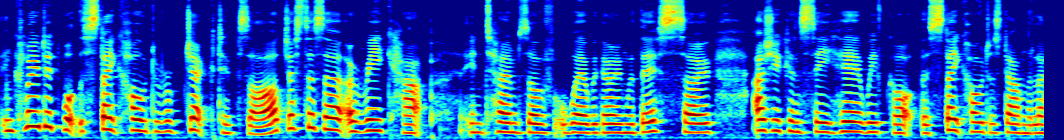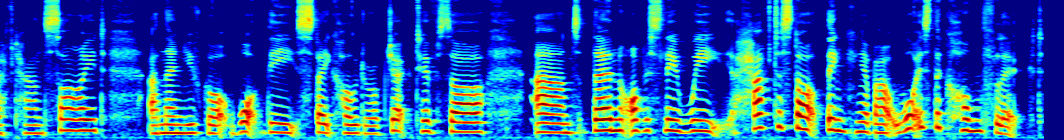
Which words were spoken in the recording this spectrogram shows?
included what the stakeholder objectives are, just as a, a recap in terms of where we're going with this. So as you can see here, we've got the stakeholders down the left hand side, and then you've got what the stakeholder objectives are, and then obviously we have to start thinking about what is the conflict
